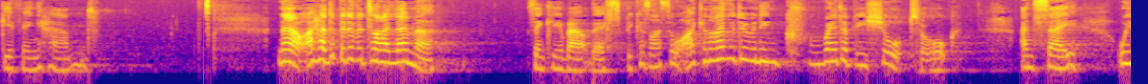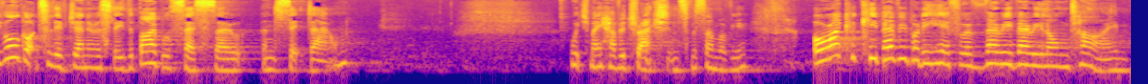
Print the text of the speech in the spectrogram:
giving hand. Now, I had a bit of a dilemma thinking about this because I thought I can either do an incredibly short talk and say, We've all got to live generously, the Bible says so, and sit down, which may have attractions for some of you. Or I could keep everybody here for a very, very long time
